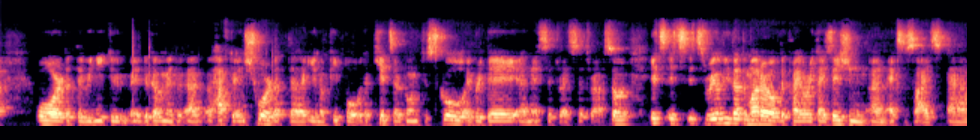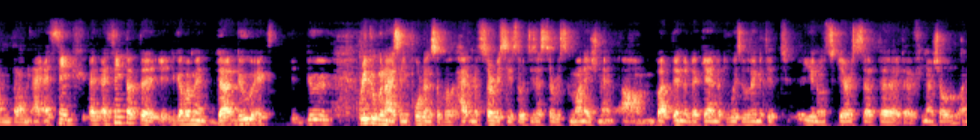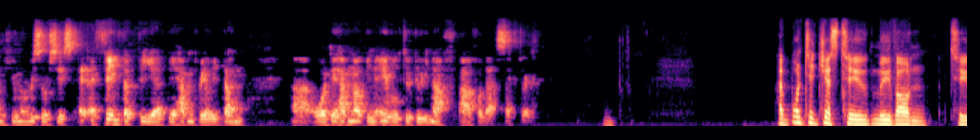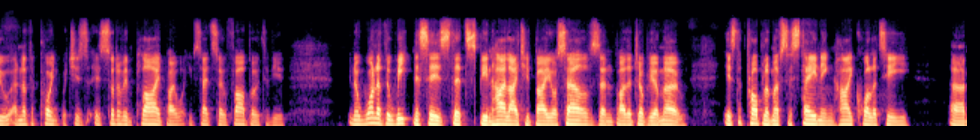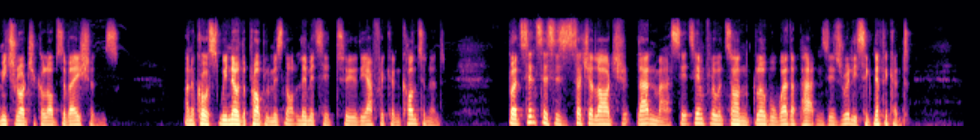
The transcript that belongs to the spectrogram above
or that we need to uh, the government uh, have to ensure that you know people, the kids are going to school every day, and etc. etc. So it's it's it's really that the matter of the prioritization and exercise, and um, I, I, think I, I, think that the government do. Ex- do recognize the importance of hydromet services or disaster risk management. Um, but then again, with limited, you know, scarce uh, the, the, financial and human resources, I, I think that the, uh, they haven't really done uh, or they have not been able to do enough uh, for that sector. I wanted just to move on to another point, which is, is sort of implied by what you've said so far, both of you you know, one of the weaknesses that's been highlighted by yourselves and by the WMO is the problem of sustaining high quality uh, meteorological observations. And of course, we know the problem is not limited to the African continent. But since this is such a large landmass, its influence on global weather patterns is really significant.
